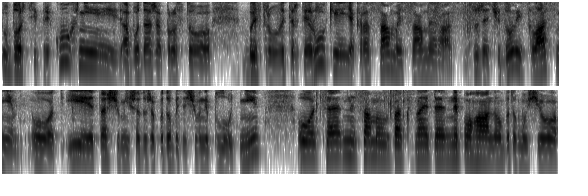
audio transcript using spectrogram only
уборці при кухні, або навіть просто швидко витерти руки, якраз саме-саме раз. Дуже чудові, класні. От. І те, що мені ще дуже подобається, що вони плотні. О, це не саме так, знаєте, непогано, бо тому що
